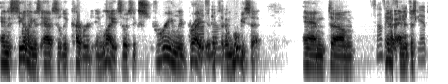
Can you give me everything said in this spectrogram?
and the ceiling is absolutely covered in light. So it's extremely bright. It looks like a movie set. And um, Sounds You know, and it just- it,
